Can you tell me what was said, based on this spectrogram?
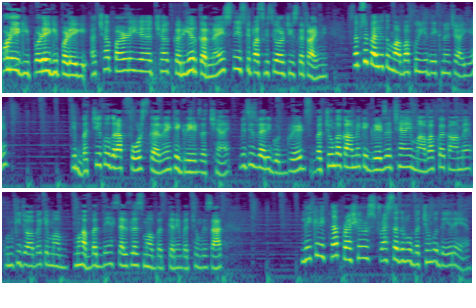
पढ़ेगी पढ़ेगी पढ़ेगी। अच्छा पढ़ रही है अच्छा करियर करना है, इसने इसके पास किसी और चीज़ का टाइम नहीं। सबसे पहले तो माँ बाप को ये देखना चाहिए कि बच्चे को अगर आप फोर्स कर रहे हैं कि ग्रेड्स अच्छे आएँ which is very good grades बच्चों का काम है कि ग्रेड्स अच्छे आएँ माँ बाप का काम है, उनकी जॉब है कि मोहब्बत दें सेल्फलेस मोहब्बत करें बच्चों के साथ। लेकिन इतना प्रेशर और स्ट्रेस अगर वो बच्चों को दे रहे हैं।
